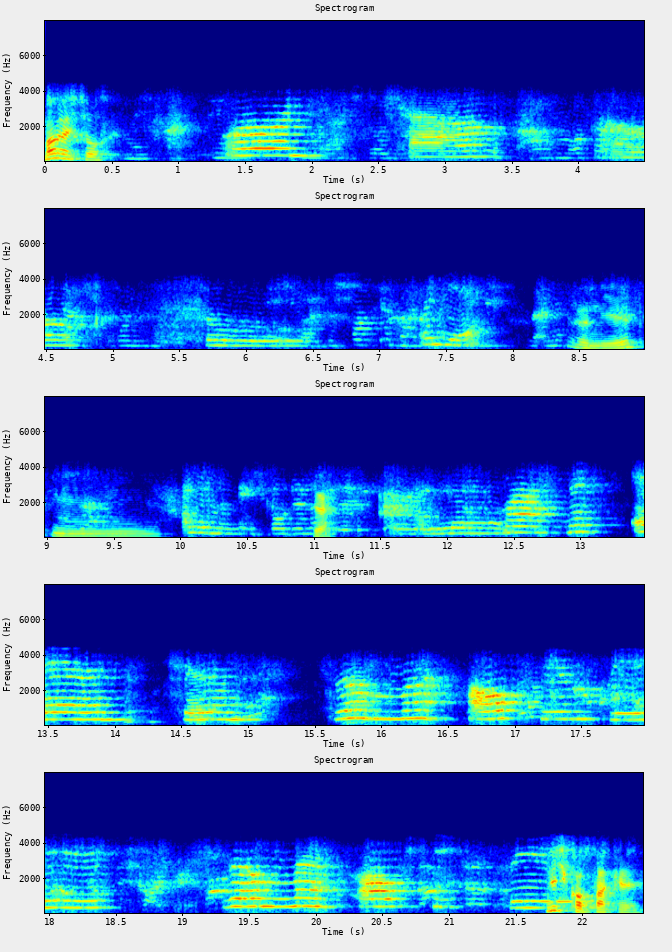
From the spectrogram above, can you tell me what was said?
Mach ich doch. Und jetzt? Und jetzt? Mann. Ja. Nicht Kopf wackeln.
